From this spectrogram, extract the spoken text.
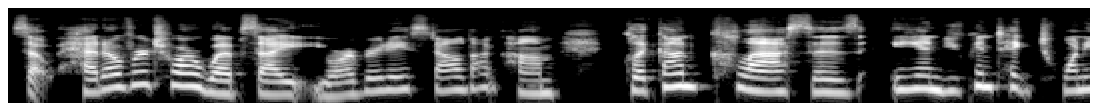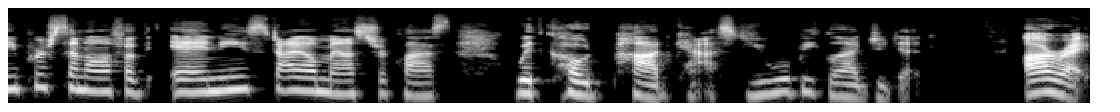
So head over to our website, youreverydaystyle.com, click on classes, and you can take 20% off of any style masterclass with code podcast podcast. You will be glad you did. All right,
